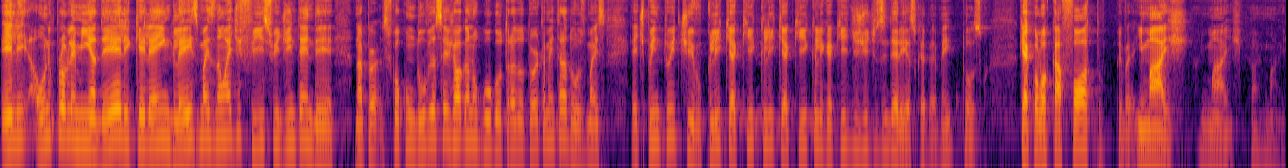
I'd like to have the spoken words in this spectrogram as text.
Ele, o único probleminha dele é que ele é em inglês, mas não é difícil de entender. Na, se ficou com dúvida, você joga no Google Tradutor, também traduz. Mas é tipo intuitivo. Clique aqui, clique aqui, clique aqui, digite os endereços. É bem tosco. Quer colocar foto? Imagem. Imagem. Imagem.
